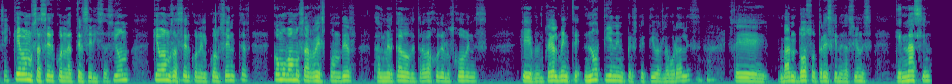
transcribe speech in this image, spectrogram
Sí. ¿Qué vamos a hacer con la tercerización? ¿Qué vamos a hacer con el call center? ¿Cómo vamos a responder al mercado de trabajo de los jóvenes que realmente no tienen perspectivas laborales? van dos o tres generaciones que nacen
